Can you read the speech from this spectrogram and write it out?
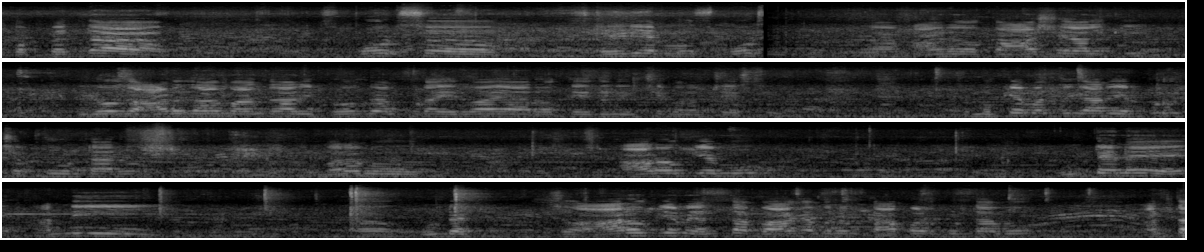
ఒక పెద్ద స్పోర్ట్స్ స్టేడియం స్పోర్ట్స్ ఆయన ఒక ఆశయాలకి ఈరోజు ఆడుదాం ఆంధ్ర అనే ప్రోగ్రాం కూడా ఇరవై ఆరో తేదీ నుంచి మనం చేస్తున్నాం. సో ముఖ్యమంత్రి గారు ఎప్పుడూ చెప్తూ ఉంటారు మనము ఆరోగ్యము ఉంటేనే అన్నీ ఆ, ఉండదు సో ఆరోగ్యం ఎంత బాగా మనం కాపాడుకుంటామో అంత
